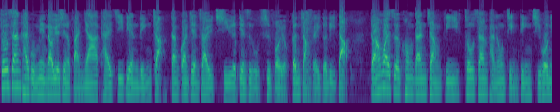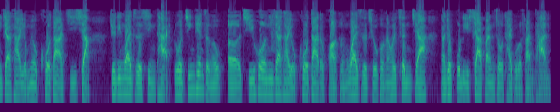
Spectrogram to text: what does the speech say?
周三台股面到月线的反压，台积电领涨，但关键在于其余的电子股是否有跟涨的一个力道。短岸外资的空单降低，周三盘中紧盯期货逆价差有没有扩大迹象。决定外资的心态。如果今天整个呃期货逆价它有扩大的话，可能外资的求空单会增加，那就不利下半周台股的反弹。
